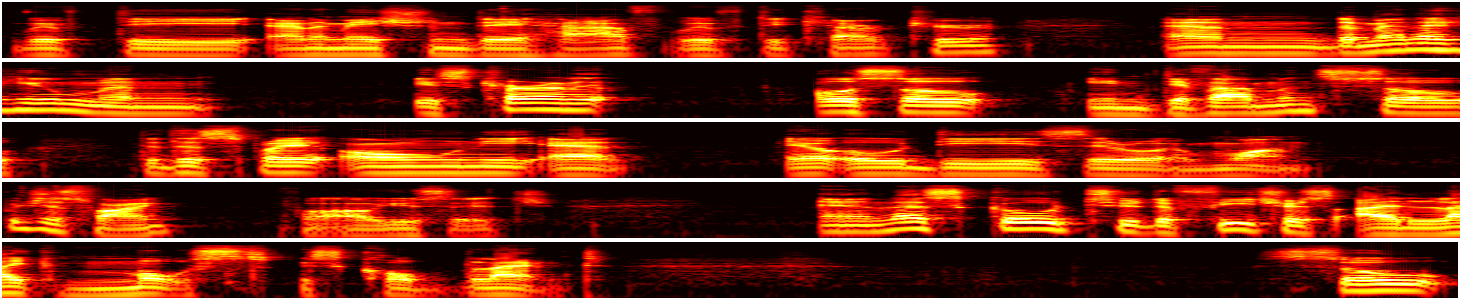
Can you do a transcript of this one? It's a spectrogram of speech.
with the animation they have with the character. And the MetaHuman is currently also in development, so the display only at LOD 0 and 1, which is fine for our usage. And let's go to the features I like most. It's called Blend. So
